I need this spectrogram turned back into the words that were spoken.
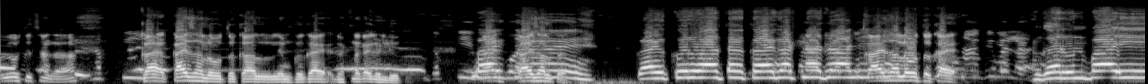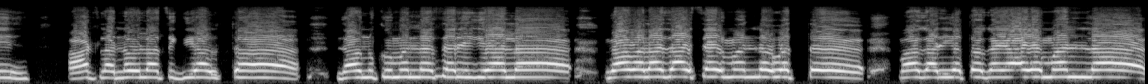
व्यवस्थित सांगा. काय काय झालं होतं काल नेमकं? काय घटना काय घडली होती? काय? काय- काय? करू आता? काय घटना झाली काय झालं? होतं? काय? घरून बाई. आठला नऊलाच गेलता. जाऊ नको म्हणलं तरी गेला. गावाला जायचंय म्हणलं होत माघारी येतो गाय आहे म्हणलं.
